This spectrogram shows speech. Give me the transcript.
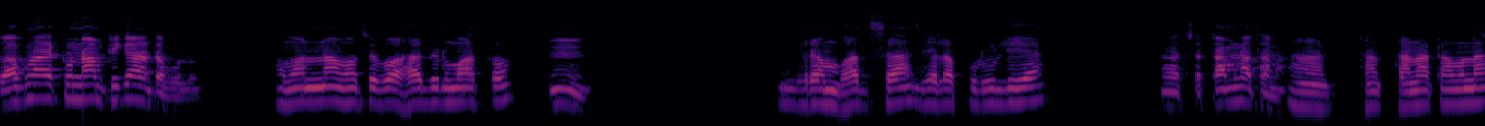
তো আপনার একটু নাম ঠিকানাটা বলুন। আমার নাম হচ্ছে বাহাদুর মাতো। হুম। গ্রাম ভাদসা জেলা পুরুলিয়া। আচ্ছা টামনা থানা? হ্যাঁ থানা টামনা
